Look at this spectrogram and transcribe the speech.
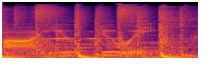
Are you doing?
